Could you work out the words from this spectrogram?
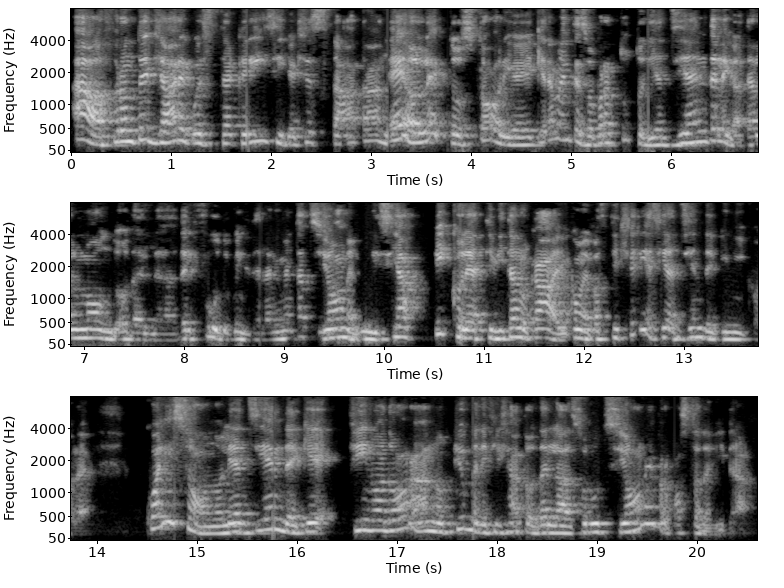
a fronteggiare questa crisi che c'è stata e ho letto storie chiaramente soprattutto di aziende legate al mondo del, del food, quindi dell'alimentazione, quindi sia piccole attività locali come pasticcerie sia aziende vinicole. Quali sono le aziende che fino ad ora hanno più beneficiato della soluzione proposta da Vidra?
